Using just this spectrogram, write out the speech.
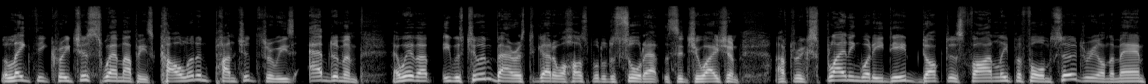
The lengthy creature swam up his colon and through his abdomen. However, he was too embarrassed to go to a hospital to sort out the situation. After explaining what he did, doctors finally performed surgery on the man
